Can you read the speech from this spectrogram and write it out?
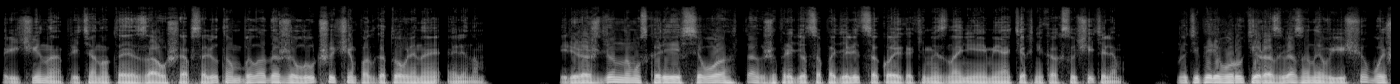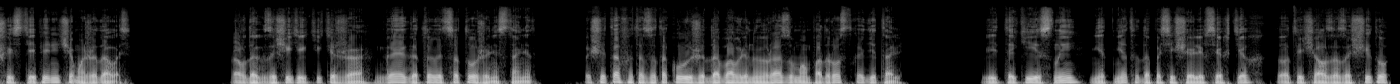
Причина, притянутая за уши абсолютом, была даже лучше, чем подготовленная Элином. Перерожденному, скорее всего, также придется поделиться кое-какими знаниями о техниках с учителем, но теперь его руки развязаны в еще большей степени, чем ожидалось. Правда, к защите Китежа Гая готовиться тоже не станет, посчитав это за такую же добавленную разумом подростка деталь. Ведь такие сны нет-нет да посещали всех тех, кто отвечал за защиту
